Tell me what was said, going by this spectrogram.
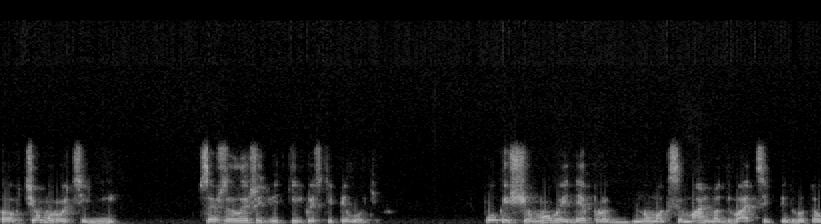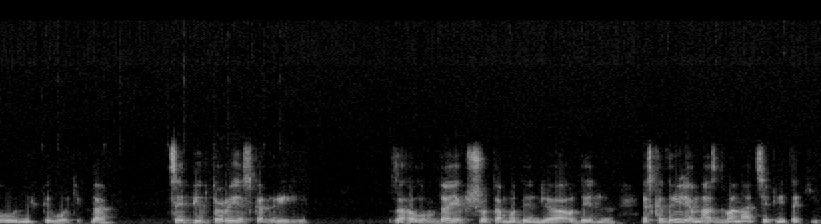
В цьому році ні. Все ж залежить від кількості пілотів. Поки що мова йде про ну, максимально 20 підготовлених пілотів. Да? Це півтори ескадрилі загалом. Да? Якщо там один для один ескадрилля, в нас 12 літаків.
